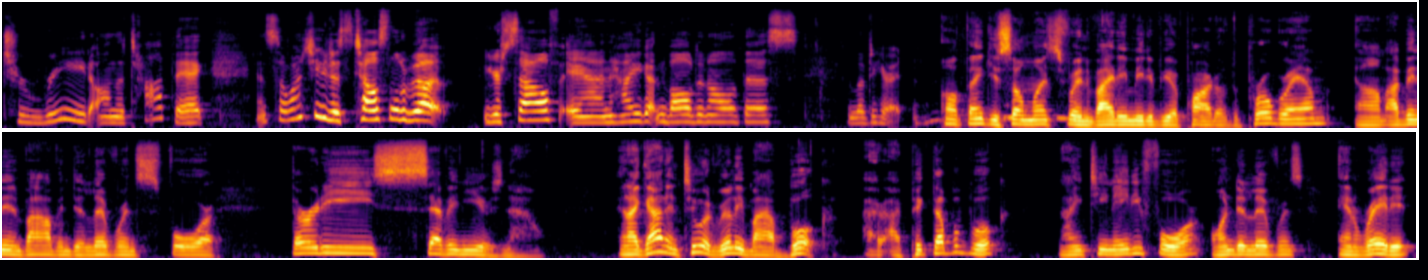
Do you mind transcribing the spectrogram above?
to read on the topic. And so, why don't you just tell us a little bit about yourself and how you got involved in all of this? I'd love to hear it. Oh, thank you so much for inviting me to be a part of the program. Um, I've been involved in deliverance for 37 years now. And I got into it really by a book. I, I picked up a book, 1984, on deliverance, and read it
